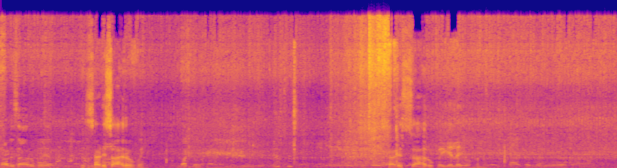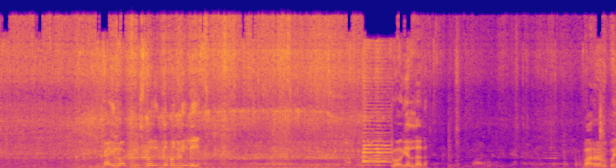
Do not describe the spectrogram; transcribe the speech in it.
साडेसहा रुपये. साडेसहा रुपये. साडेसहा रुपये गेलाय आपण काही लॉट वीस पर्यंत पण गेले. गेला दादा? बारा रुपये?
